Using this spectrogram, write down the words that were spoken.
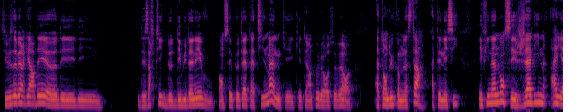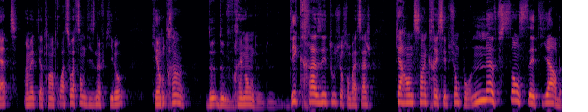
Si vous avez regardé euh, des, articles de début d'année, vous pensez peut-être à Tillman, qui, qui était un peu le receveur attendu comme la star à Tennessee. Et finalement, c'est Jaline Hayat, 1m83, 79 kg, qui est en train de, vraiment de, d'écraser tout sur son passage. 45 réceptions pour 907 yards,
